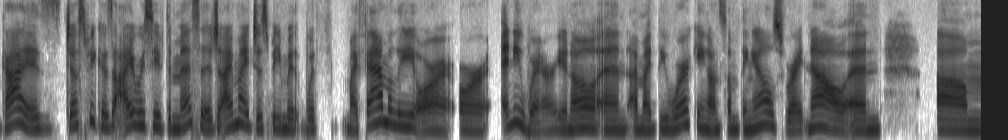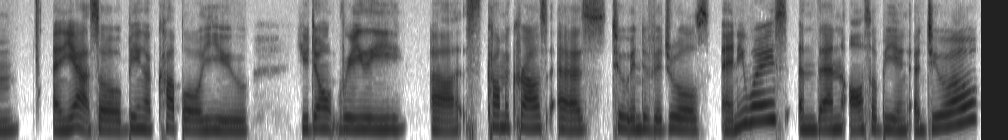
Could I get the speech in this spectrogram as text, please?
guys, just because I received a message, I might just be with my family or or anywhere, you know, and I might be working on something else right now. And um and yeah, so being a couple, you you don't really uh, come across as two individuals anyways and then also being a duo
